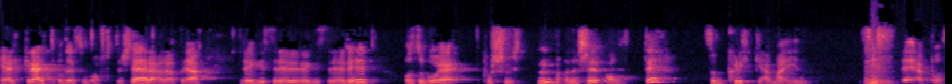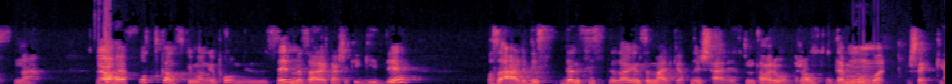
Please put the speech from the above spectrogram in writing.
helt greit. Og det som ofte skjer, er at jeg registrerer, registrerer, og så går jeg på slutten, og det skjer alltid, så klikker jeg meg inn. Siste e-postene. Da har jeg fått ganske mange påminnelser, men så har jeg kanskje ikke giddet. Og så er det de, den siste dagen så merker jeg at nysgjerrigheten tar overhånd. At jeg må Mm. bare sjekke.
